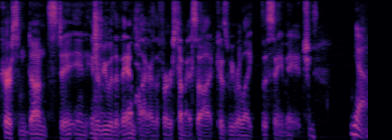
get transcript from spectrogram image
Kirsten Dunst in Interview with a Vampire the first time I saw it because we were like the same age. Yeah.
